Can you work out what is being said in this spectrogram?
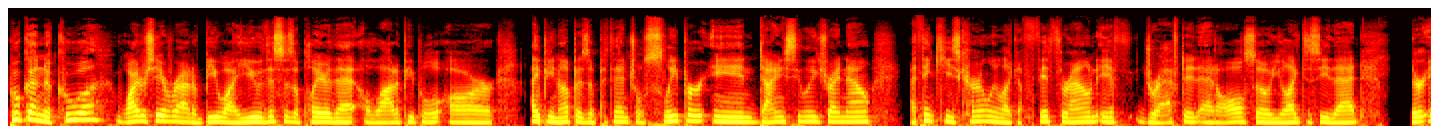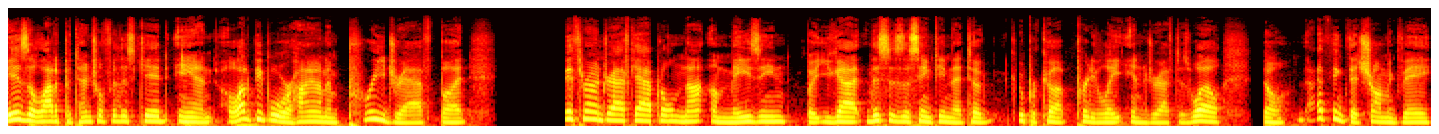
Puka Nacua, wide receiver out of BYU. This is a player that a lot of people are hyping up as a potential sleeper in dynasty leagues right now. I think he's currently like a fifth round if drafted at all. So you like to see that there is a lot of potential for this kid, and a lot of people were high on him pre draft, but fifth round draft capital, not amazing. But you got this is the same team that took Cooper Kupp pretty late in the draft as well. So I think that Sean McVay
